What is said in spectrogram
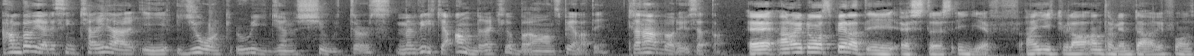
Han började sin karriär i York Region Shooters. Men vilka andra klubbar har han spelat i? Den här bör du ju sätta. Eh, han har ju då spelat i Östers IF. Han gick väl antagligen därifrån,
